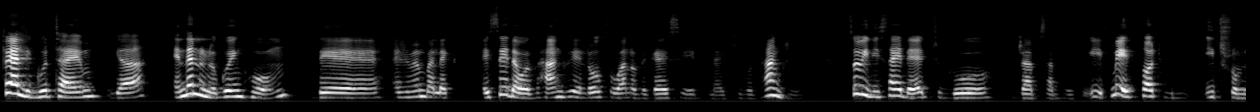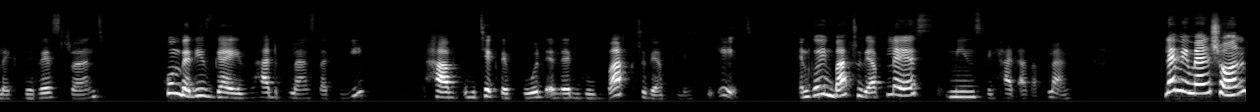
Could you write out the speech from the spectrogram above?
fairly good time yeah. And then when we were going home the i remember like i said i was hungry and also one of the guys said like he was hungry. So we decided to go grab something to eat. May thought we'd eat from like the restaurant. Kumbe these guys had plans that we have we take the food and then go back to their place to eat and going back to their place means they had other plans. Let me mention,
